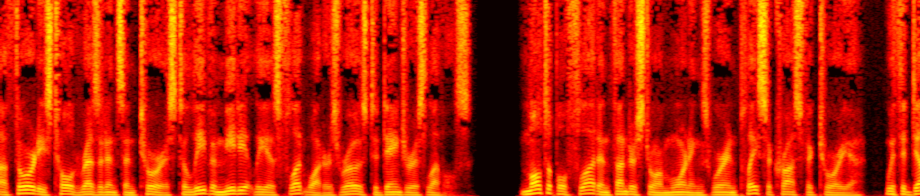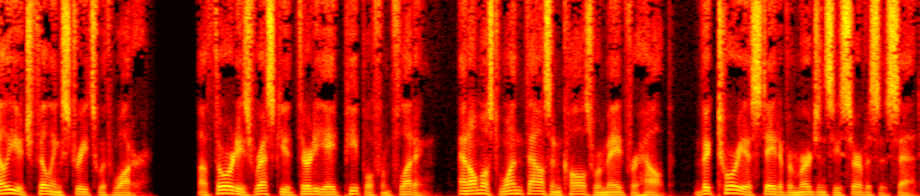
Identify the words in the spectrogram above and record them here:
Authorities told residents and tourists to leave immediately as floodwaters rose to dangerous levels. Multiple flood and thunderstorm warnings were in place across Victoria, with the deluge filling streets with water. Authorities rescued 38 people from flooding, and almost 1,000 calls were made for help, Victoria State of Emergency Services said.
